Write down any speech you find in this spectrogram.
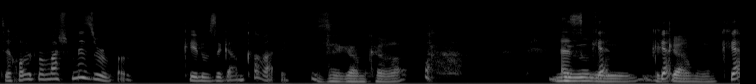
זה יכול להיות ממש miserable. כאילו זה גם קרה לי. זה גם קרה. אז כן, כן. לגמרי. כן,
